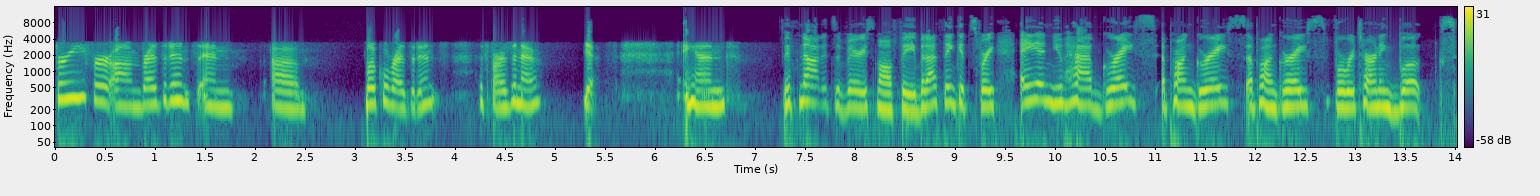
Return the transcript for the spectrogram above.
free for um, residents and uh, local residents as far as I know. Yes. And if not, it's a very small fee, but I think it's free. And you have grace upon grace upon grace for returning books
